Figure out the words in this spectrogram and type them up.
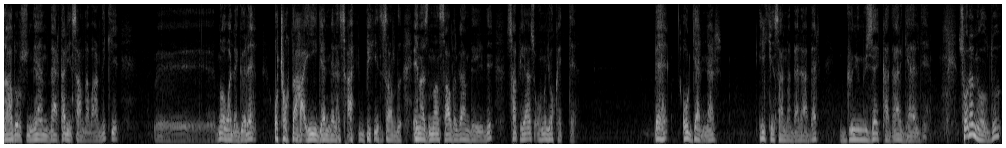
daha doğrusu Neandertal insan da vardı ki e, Noval'e göre o çok daha iyi genlere sahip bir insandı. En azından saldırgan değildi. Sapiens onu yok etti. Ve o genler ilk insanla beraber günümüze kadar geldi. Sonra ne oldu?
